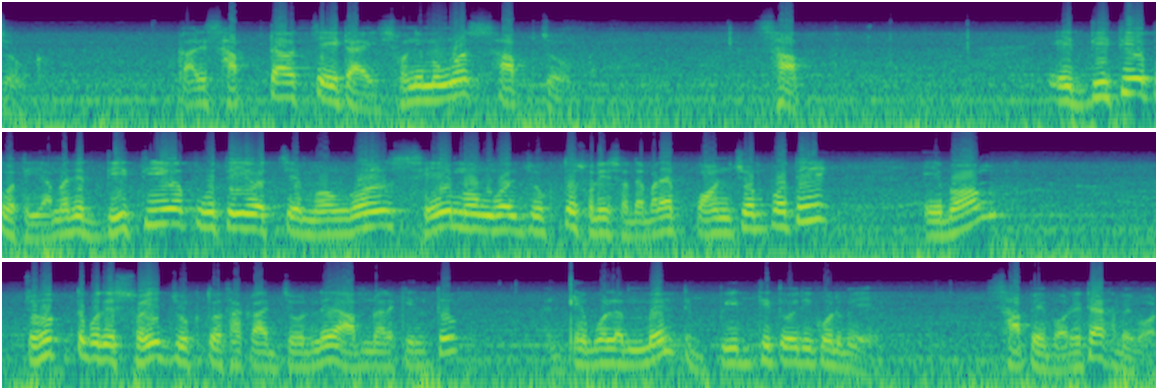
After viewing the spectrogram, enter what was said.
যোগ। কারণ সাপটা হচ্ছে এটাই, শনি মঙ্গল, সাপ যোগ। সাপ। এই দ্বিতীয় পতি আমরা যে দ্বিতীয় পতি হচ্ছে মঙ্গল সে মঙ্গল যুক্ত শনির সাথে মানে পঞ্চম পতি এবং চতুর্থ পদের সহিত যুক্ত থাকার জন্যে আপনার কিন্তু ডেভেলপমেন্ট বৃদ্ধি তৈরি করবে। সাপে বর, এটা সাপে বর।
